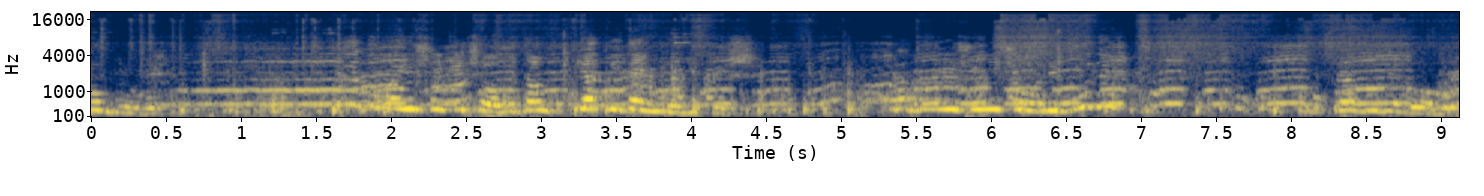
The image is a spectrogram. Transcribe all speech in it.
Що буде? Я думаю, що нічого, бо там п'ятий день мені пише. Я думаю, що нічого не буде. Все буде добре.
